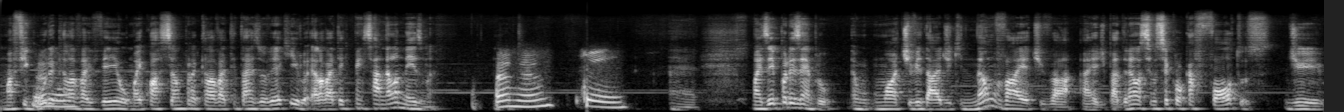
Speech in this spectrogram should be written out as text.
uma figura uhum. que ela vai ver ou uma equação para que ela vai tentar resolver aquilo. Ela vai ter que pensar nela mesma. Uhum. Sim. É. Mas aí, por exemplo, uma atividade que não vai ativar a rede padrão é se você colocar fotos de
